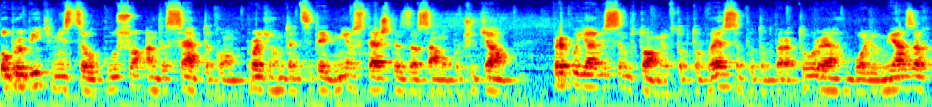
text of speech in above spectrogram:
Обробіть місце укусу антисептиком. Протягом 30 днів стежте за самопочуттям. При появі симптомів, тобто висипу, температури, болю в м'язах,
